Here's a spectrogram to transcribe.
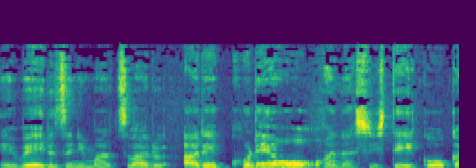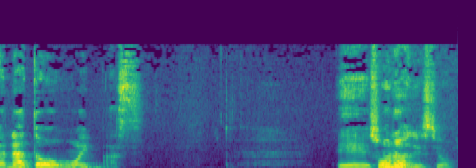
ウェールズにまつわるあれこれをお話ししていこうかなと思います。えー、そうなんですよ。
